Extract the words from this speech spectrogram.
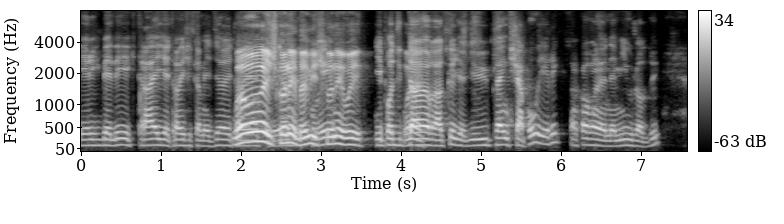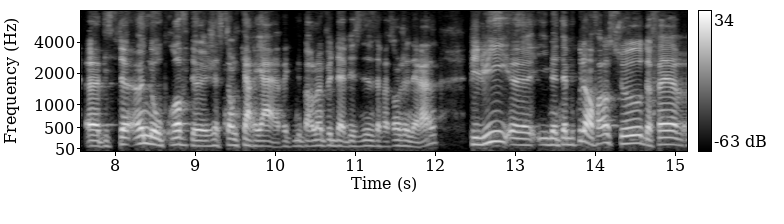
Éric Bellé qui travaille, il chez Comédia. Oui, oui, ouais, je connais, ben oui, je connais, oui. Il est producteur. En tout cas, il y, a, a, eu plein de chapeaux, Éric. C'est encore un ami aujourd'hui. Euh, puis c'était un de nos profs de gestion de carrière. Fait il nous parlait un peu de la business de façon générale. Puis lui, euh, il mettait beaucoup d'emphase sur de faire.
